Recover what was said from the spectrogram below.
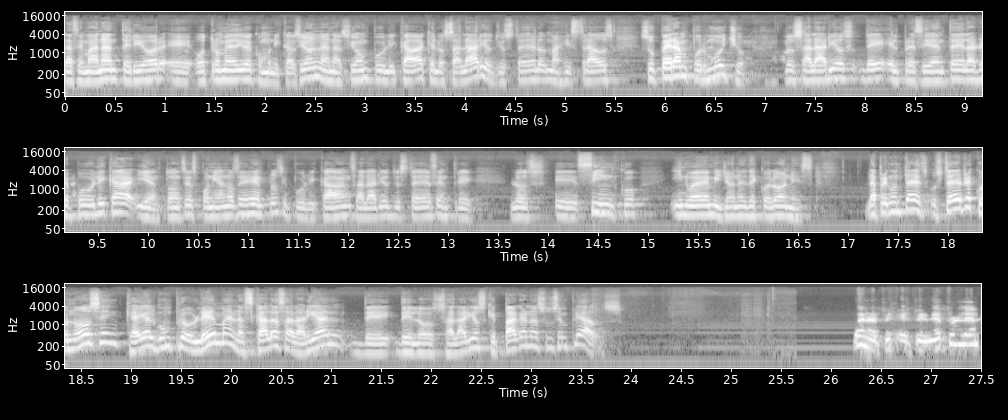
La semana anterior, eh, otro medio de comunicación, La Nación, publicaba que los salarios de ustedes, los magistrados, superan por mucho los salarios del presidente de la República y entonces ponían los ejemplos y publicaban salarios de ustedes entre los 5 eh, y 9 millones de colones. La pregunta es, ¿ustedes reconocen que hay algún problema en la escala salarial de, de los salarios que pagan a sus empleados? Bueno, el, primer problema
